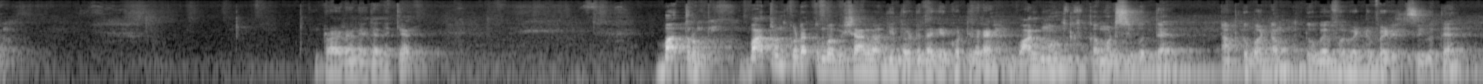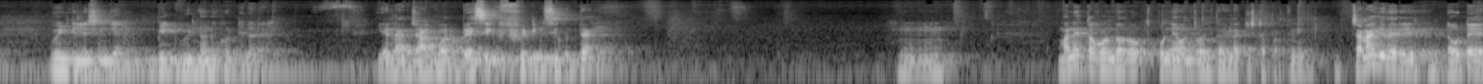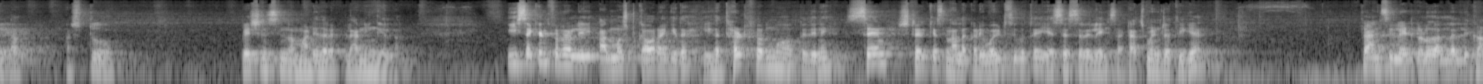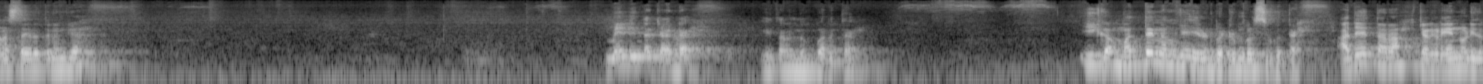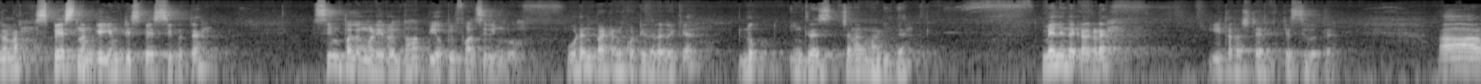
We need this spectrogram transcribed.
ಡ್ರಾಯರ್ ಎಲ್ಲ ಇದೆ ಅದಕ್ಕೆ. ಬಾತ್ರೂಮ್ ಬಾತ್ರೂಮ್ ಕೂಡ ತುಂಬ ವಿಶಾಲವಾಗಿ ದೊಡ್ಡದಾಗಿ ಕೊಟ್ಟಿದ್ದಾರೆ. ವಾಲ್ ಮೌಂಟ್ ಕಮೋಡ್ ಸಿಗುತ್ತೆ. Top to bottom two by four by two five ಸಿಗುತ್ತೆ. ವೆಂಟಿಲೇಷನ್ಗೆ ಬಿಗ್ ವಿಂಡೋನು ಕೊಟ್ಟಿದ್ದಾರೆ. ಎಲ್ಲ ಜಾಗ್ವಾರ್ ಬೇಸಿಕ್ ಫಿಟ್ಟಿಂಗ್ ಸಿಗುತ್ತೆ. ಹ್ಞೂ ಮನೆ ತಗೊಂಡವರು ಪುಣ್ಯವಂತರು ಅಂತ ಹೇಳಕ್ಕೆ ಇಷ್ಟಪಡ್ತೀನಿ. ಚೆನ್ನಾಗಿದೆ ರೀ ಡೌಟೇ ಇಲ್ಲ. ಅಷ್ಟು ಪೇಷನ್ಸಿಂದ ಮಾಡಿದ್ದಾರೆ ಪ್ಲ್ಯಾನಿಂಗ್ ಎಲ್ಲ ಈ ಸೆಕೆಂಡ್ ಫ್ಲೋರಲ್ಲಿ ಆಲ್ಮೋಸ್ಟ್ ಕವರ್ ಆಗಿದೆ. ಈಗ ಥರ್ಡ್ ಫ್ಲೋರ್ ಮೂವ್ ಆಗ್ತಿದ್ದೀನಿ ಸೇಮ್ ಸ್ಟೇರ್ ಕೇಸ್ ನಾಲ್ಕು ಕಡೆ ವೈಟ್ ಸಿಗುತ್ತೆ. ಎಸ್ ಎಸ್ ರಿಲೈನ್ಸ್ ಅಟ್ಯಾಚ್ಮೆಂಟ್ ಜೊತೆಗೆ. ಫ್ಯಾನ್ಸಿ ಲೈಟ್ಗಳು ಅಲ್ಲಲ್ಲಿ ಕಾಣಿಸ್ತಾ ಇರುತ್ತೆ ನಿಮಗೆ. ಮೇಲಿಂದ ಕೆಳಗಡೆ ಈ ಥರ ಲುಕ್ ಬರುತ್ತೆ. ಈಗ ಮತ್ತೆ ನಮಗೆ ಎರಡು ಬೆಡ್ರೂಮ್ಗಳು ಸಿಗುತ್ತೆ. ಅದೇ ಥರ ಕೆಳಗಡೆ ಏನು ನೋಡಿದ್ರಲ್ಲ ಸ್ಪೇಸ್ ನಮಗೆ ಎಂ ಟಿ ಸ್ಪೇಸ್ ಸಿಗುತ್ತೆ ಸಿಂಪಲಾಗಿ ಮಾಡಿರುವಂತಹ P O P fall ceiling wooden pattern ಕೊಟ್ಟಿದ್ದಾರೆ ಅದಕ್ಕೆ. ಲುಕ್ ಇನ್ಕ್ರೀಸ್ ಚೆನ್ನಾಗಿ ಮಾಡಿದೆ. ಮೇಲಿಂದ ಕೆಳಗಡೆ ಈ ಥರ ಸ್ಟೇರ್ಕೆ ಸಿಗುತ್ತೆ.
